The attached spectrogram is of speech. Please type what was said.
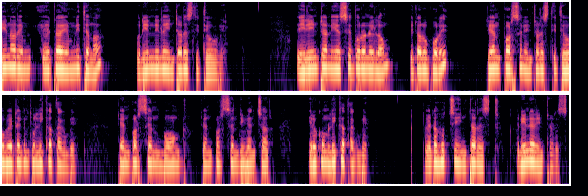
ঋণ আর এটা এমনিতে না, ঋণ নিলে ইন্টারেস্ট দিতে হবে। এই ঋণটা নিয়ে এসে ধরে নিলাম, এটার উপরে টেন পার্সেন্ট ইন্টারেস্ট দিতে হবে, এটা কিন্তু লেখা থাকবে। Ten percent bond ten percent debenture এরকম লেখা থাকবে। তো এটা হচ্ছে ইন্টারেস্ট ঋণের ইন্টারেস্ট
